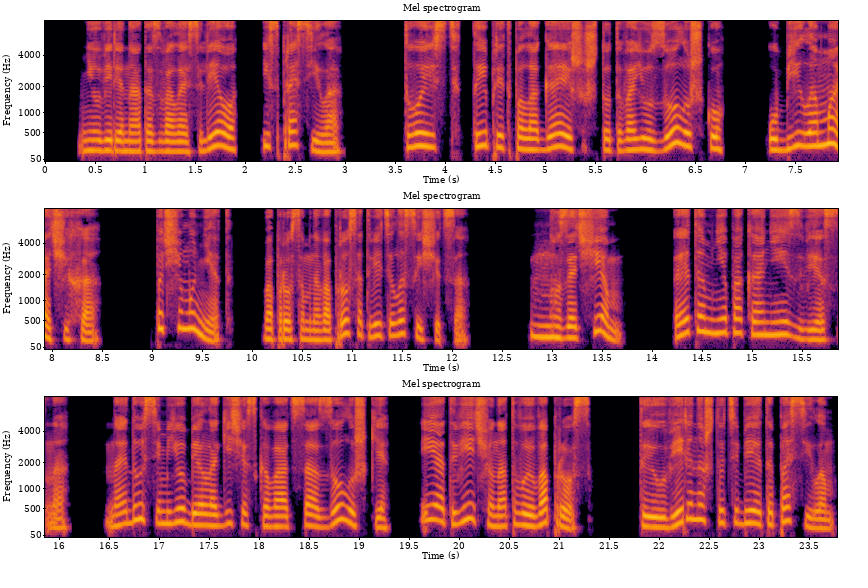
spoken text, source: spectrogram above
— неуверенно отозвалась Лео и спросила. «То есть ты предполагаешь, что твою Золушку убила мачеха?» «Почему нет?» — вопросом на вопрос ответила сыщица. «Но зачем?» «Это мне пока неизвестно. Найду семью биологического отца Золушки и отвечу на твой вопрос. Ты уверена, что тебе это по силам?»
